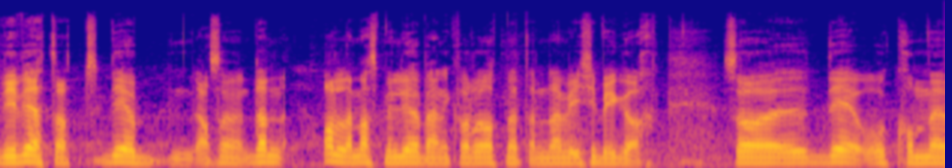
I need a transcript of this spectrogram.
Vi vet at det, altså, den aller mest miljøvennlige kvadratmeteren den vi ikke bygger. Så det å komme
